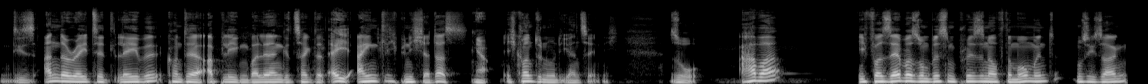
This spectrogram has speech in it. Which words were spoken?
dieses underrated Label konnte er ablegen, weil er dann gezeigt hat, ey, eigentlich bin ich ja das. Ja. Ich konnte nur die ganze Zeit nicht. So. Aber ich war selber so ein bisschen Prisoner of the Moment, muss ich sagen.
